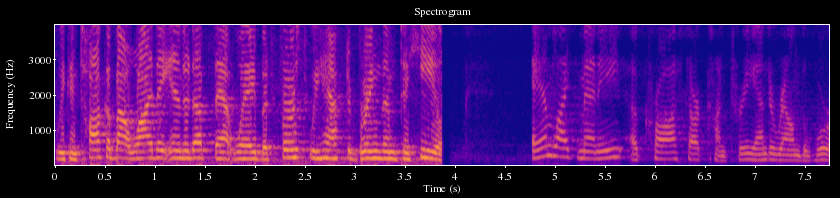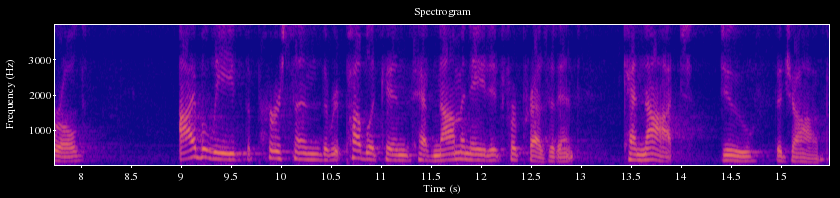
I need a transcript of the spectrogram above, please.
We can talk about why they ended up that way, but first we have to bring them to heel. And like many across our country and around the world, I believe the person the Republicans have nominated for president cannot do the job.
